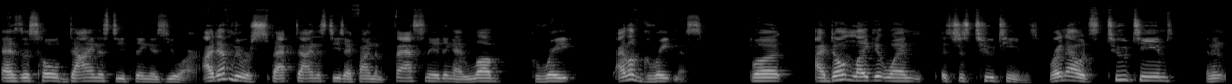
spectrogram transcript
as this whole dynasty thing as you are. I definitely respect dynasties. I find them fascinating. I love great I love greatness. But I don't like it when it's just two teams. Right now it's two teams and it,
